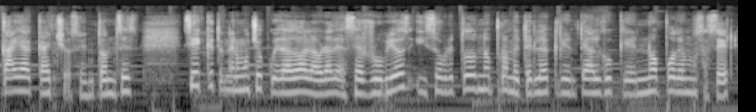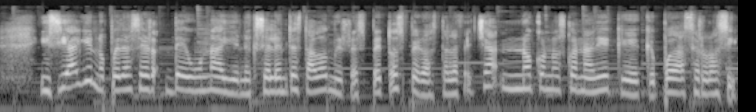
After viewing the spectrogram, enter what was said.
cae cachos. Entonces, sí hay que tener mucho cuidado a la hora de hacer rubios y sobre todo no prometerle al cliente algo que no podemos hacer. Y si alguien lo puede hacer de una y en excelente estado, mis respetos, pero hasta la fecha no conozco a nadie que, que pueda hacerlo así.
